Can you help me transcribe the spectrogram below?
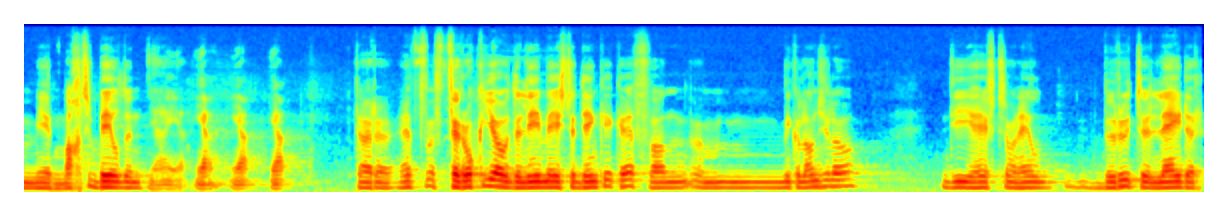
meer machtsbeelden. ja, ja, ja, ja, ja. Daar, eh, Verrocchio, de leermeester, denk ik, van ehm, Michelangelo. Die heeft zo'n heel brute leider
